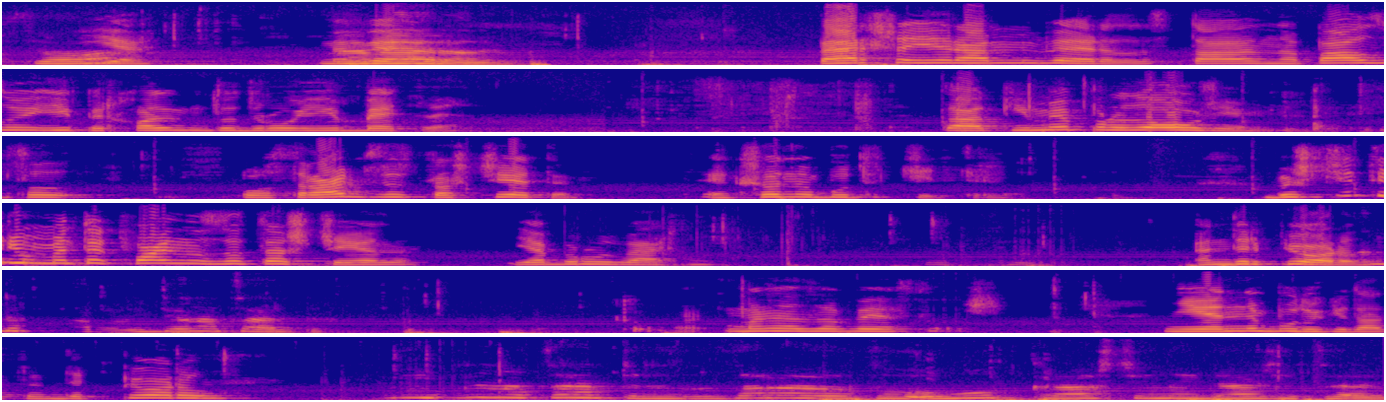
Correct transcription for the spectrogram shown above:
Все? Є. Ми виграли. Перша гра ми виграли. Ставимо на паузу і переходимо до другої битви. Так, і ми продовжуємо. Постараємося затащити, якщо не буде читерів. Без читерів ми так файно затащили. Я беру верхній. Ендерпьорн. Ендерперл, Йди на центр. Мене зависло. ж. Ні, я не буду кидати ендерпьорл. Ну, Йди на центр, зараз лук краще знайдеш і цей.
